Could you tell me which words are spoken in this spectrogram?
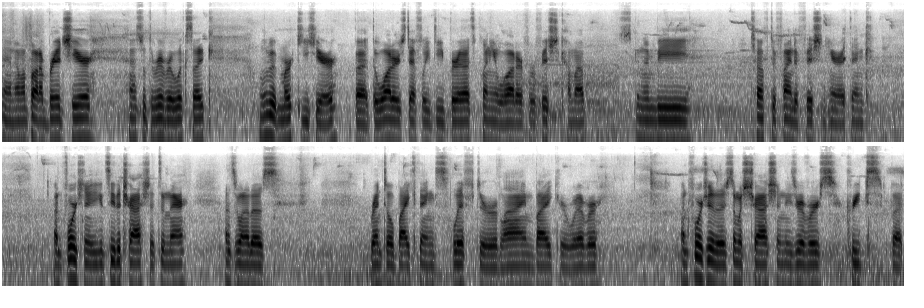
And I'm up on a bridge here. That's what the river looks like. A little bit murky here, but the water is definitely deeper. That's plenty of water for fish to come up. It's gonna be tough to find a fish in here, I think. Unfortunately, you can see the trash that's in there. That's one of those rental bike things, Lyft or lime bike or whatever. Unfortunately, there's so much trash in these rivers, creeks, but...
